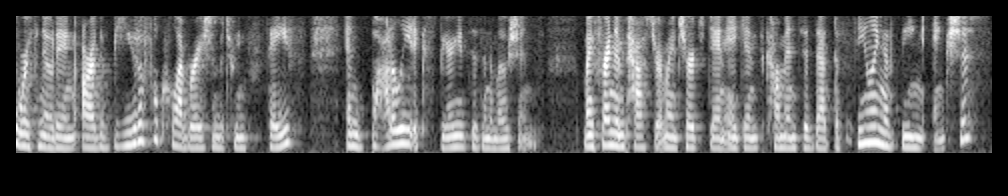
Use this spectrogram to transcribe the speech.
worth noting are the beautiful collaboration between faith and bodily experiences and emotions. My friend and pastor at my church, Dan Akins, commented that the feeling of being anxious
